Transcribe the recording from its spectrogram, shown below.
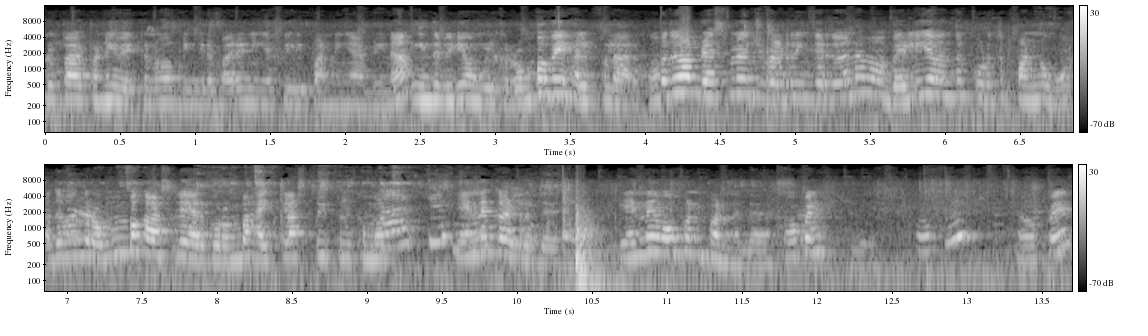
ப்ரிப்பேர் பண்ணி வைக்கணும் அப்படிங்கிற மாதிரி நீங்க ஃபீல் பண்ணீங்க அப்படின்னா இந்த வீடியோ உங்களுக்கு ரொம்பவே ஹெல்ப்ஃபுல்லா இருக்கும். பொதுவாக பிரஸ்ட் மில்க் ஜுவல்லரிங்கிறது வந்து நம்ம வெளியே வந்து கொடுத்து பண்ணுவோம். அது வந்து ரொம்ப காஸ்ட்லியா இருக்கும். ரொம்ப ஹை கிளாஸ் பீப்புளுக்கு மட்டும் என்ன காட்டுறது? என்ன ஓபன் பண்ணுது? ஓபன் ஓபன்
